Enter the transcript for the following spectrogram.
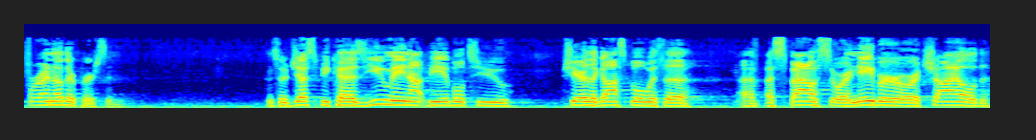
for another person. And so just because you may not be able to share the gospel with a, a, a spouse or a neighbor or a child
